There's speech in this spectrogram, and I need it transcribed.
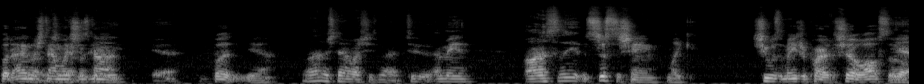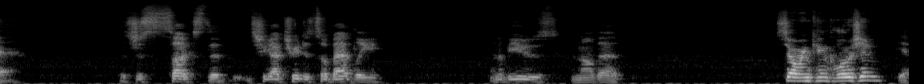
but I understand why she's not. Yeah. But yeah, Well, I understand why she's not too. I mean, honestly, it's just a shame. Like she was a major part of the show. Also, yeah. It just sucks that she got treated so badly and abused and all that. So in conclusion, Yeah.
